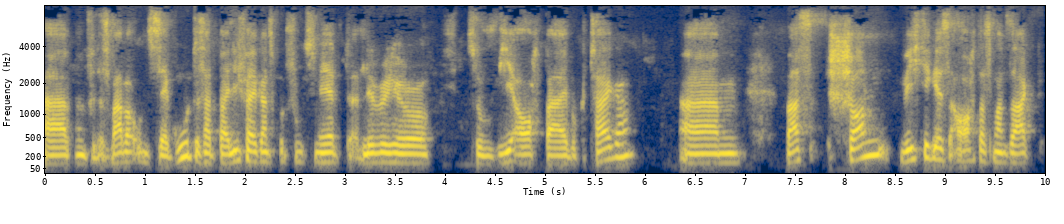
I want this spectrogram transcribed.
ähm, das war bei uns sehr gut. Das hat bei Leafy ganz gut funktioniert, Delivery Hero, sowie auch bei Book Tiger. Ähm, was schon wichtig ist auch, dass man sagt,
